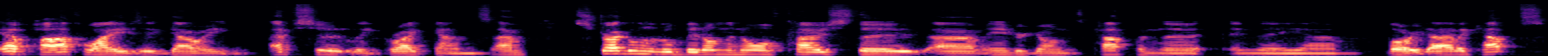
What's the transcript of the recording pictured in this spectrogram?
Our pathways are going absolutely great guns. Um, struggling a little bit on the north coast, the um, Andrew Johns Cup and the and the um, Laurie Daley Cups.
